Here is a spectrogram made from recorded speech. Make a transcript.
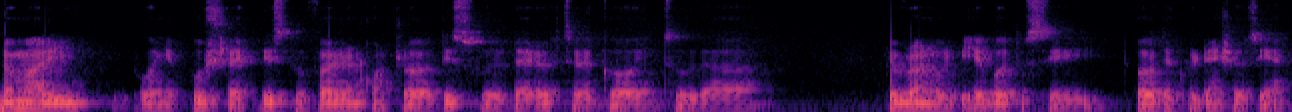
normally when you push like this to version control this will directly go into the everyone will be able to see all the credentials here.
